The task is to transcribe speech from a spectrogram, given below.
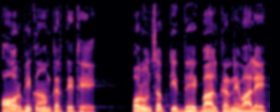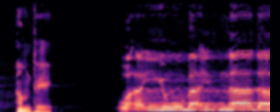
اور بھی کام کرتے تھے اور ان سب کی دیکھ بھال کرنے والے ہم تھے۔ وَأَيُّوبَ إِذْ نَادَى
